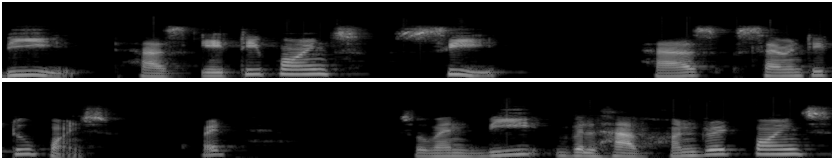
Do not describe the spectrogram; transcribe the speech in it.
B has 80 points C has 72 points right? So when B will have 100 points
